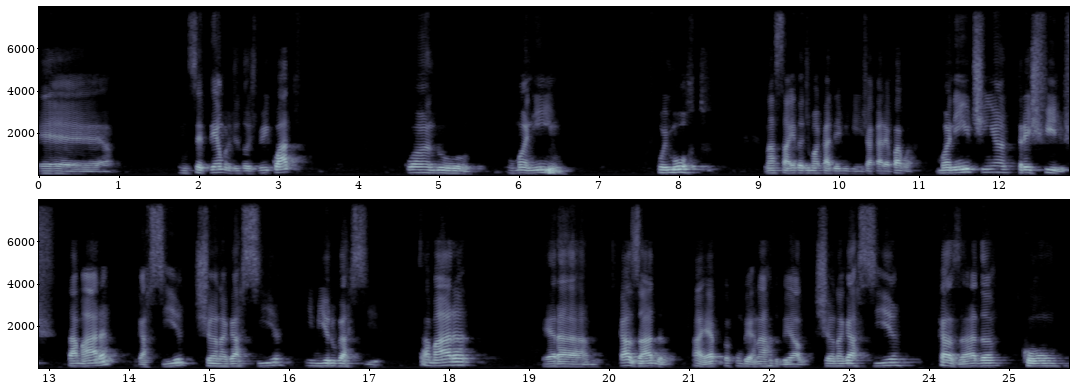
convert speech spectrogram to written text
é, em setembro de 2004, quando o Maninho foi morto na saída de uma academia em Jacarepaguá. Maninho tinha três filhos: Tamara Garcia, Xana Garcia e Miro Garcia. Tamara era casada à época com Bernardo Belo. Xana Garcia, casada com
